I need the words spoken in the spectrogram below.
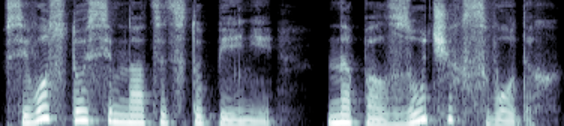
всего 117 ступеней, на ползучих сводах.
